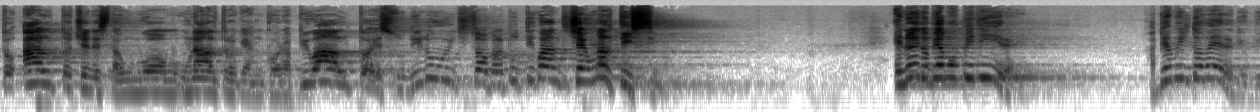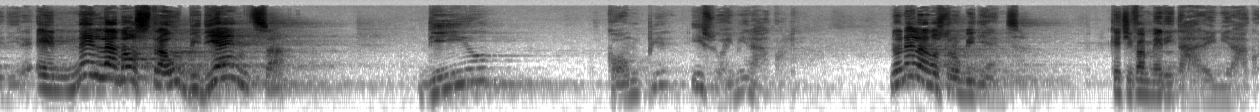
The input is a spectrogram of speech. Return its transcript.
molto alto, ce ne sta un uomo, un altro che è ancora più alto e su di lui, sopra tutti quanti, c'è un altissimo. E noi dobbiamo ubbidire. Abbiamo il dovere di ubbidire. E nella nostra ubbidienza Dio compie i suoi miracoli. Non è la nostra ubbidienza che ci fa meritare i miracoli,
